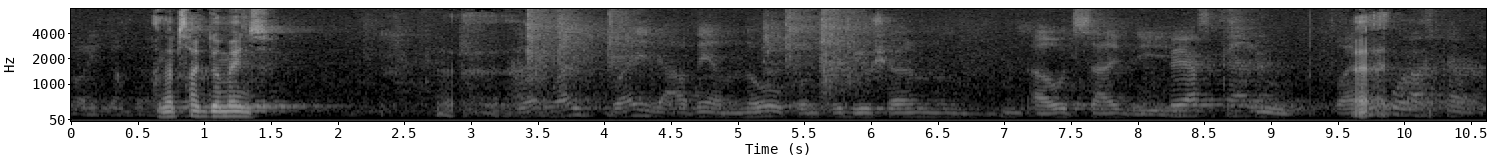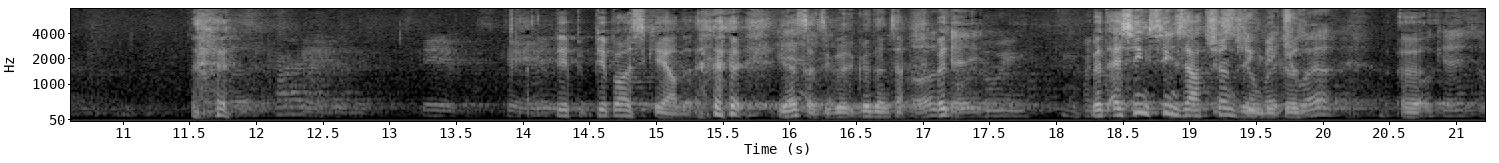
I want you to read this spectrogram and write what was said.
for example. On abstract domains, Why, why, why are there no contribution outside the They are scared. Uh, People are scared. Scared. pe- people are scared. yes, that's a good, good answer. But, Okay. Doing. but I think things are changing because uh, okay, so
